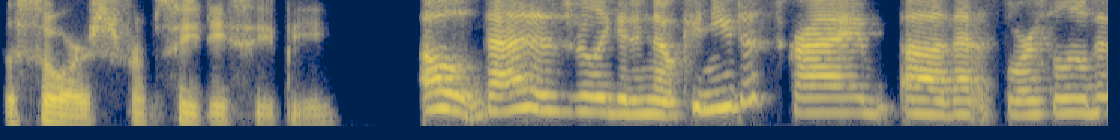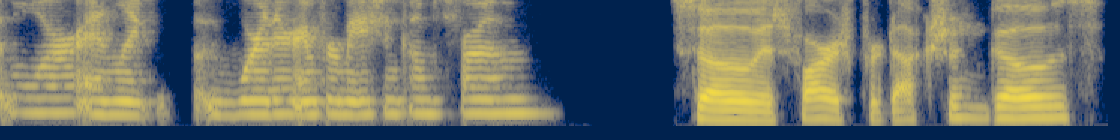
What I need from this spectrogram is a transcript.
the source from CDCB. Oh, that is really good to know. Can you describe uh, that source a little bit more and like where their information comes from? So, as far as production goes,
